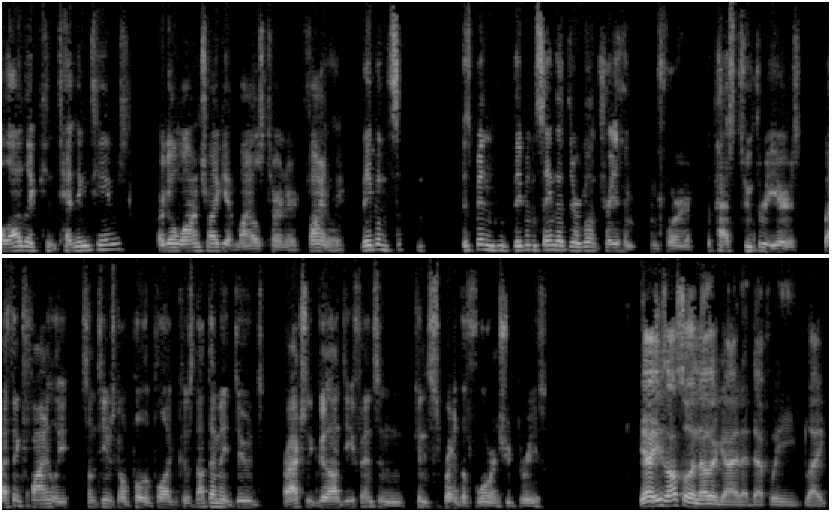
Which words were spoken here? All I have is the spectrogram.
a lot of the contending teams are going to want to try to get Miles Turner finally they've been it's been they've been saying that they're going to trade him for the past two three years, but I think finally some teams going to pull the plug because not that many dudes are actually good on defense and can spread the floor and shoot threes. Yeah, he's also another guy that definitely like.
